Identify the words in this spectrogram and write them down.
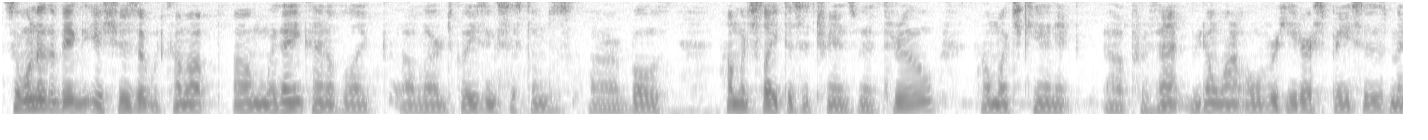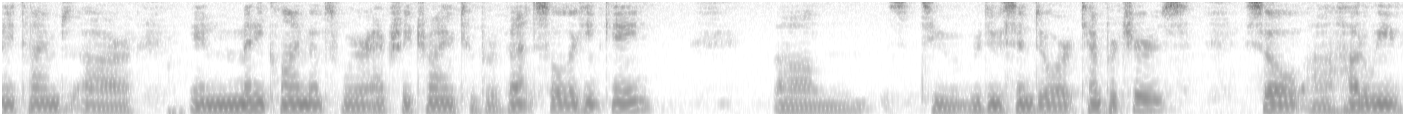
So one of the big issues that would come up um, with any kind of like uh, large glazing systems are both how much light does it transmit through, how much can it uh, prevent. We don't want to overheat our spaces. Many times our, in many climates we're actually trying to prevent solar heat gain um, to reduce indoor temperatures. So uh, how do we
